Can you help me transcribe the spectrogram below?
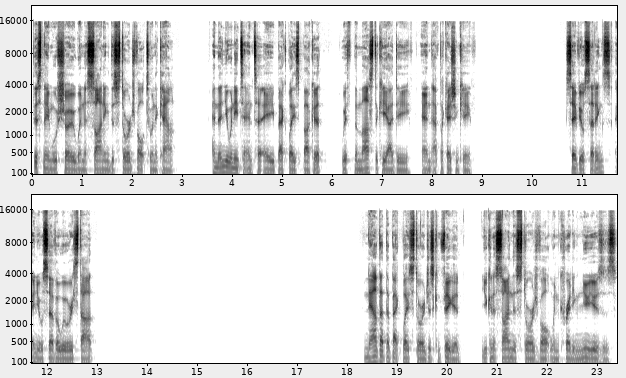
This name will show when assigning the storage vault to an account. And then you will need to enter a Backblaze bucket with the master key ID and application key. Save your settings and your server will restart. Now that the Backblaze storage is configured, you can assign this storage vault when creating new users.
